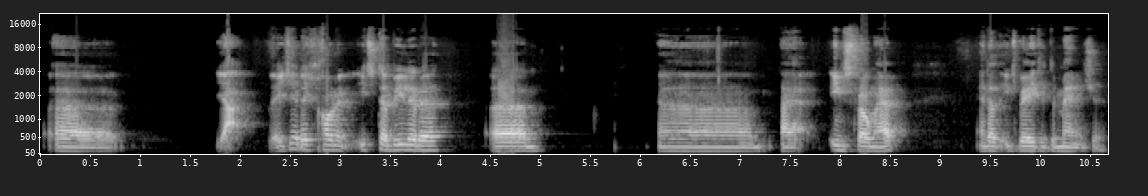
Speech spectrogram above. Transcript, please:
eh, ja, weet je, dat je gewoon een iets stabielere ehm, ehm, nou instroom hebt. En dat iets beter te managen.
